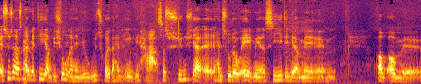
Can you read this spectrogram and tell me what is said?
Jeg synes også, at med de ambitioner, han jo udtrykker, han egentlig har, så synes jeg, at han slutter jo af med at sige det her med, øh, om, om, øh,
